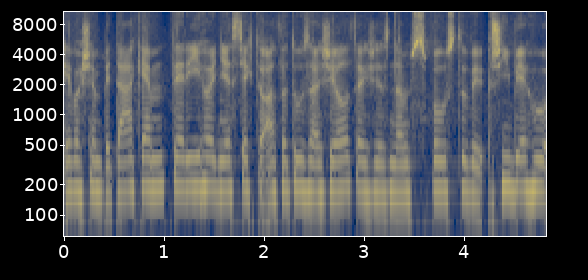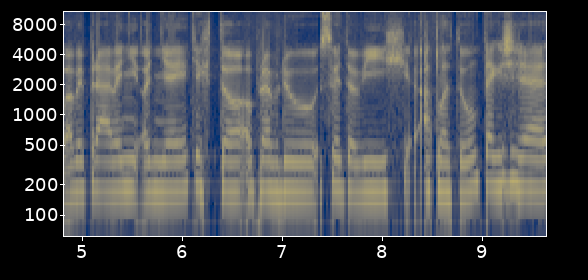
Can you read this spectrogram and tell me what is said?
Ivošem Pitákem, který hodně z těchto atletů zažil, takže znám spoustu příběhů a vyprávění od něj těchto opravdu světových atletů. Takže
